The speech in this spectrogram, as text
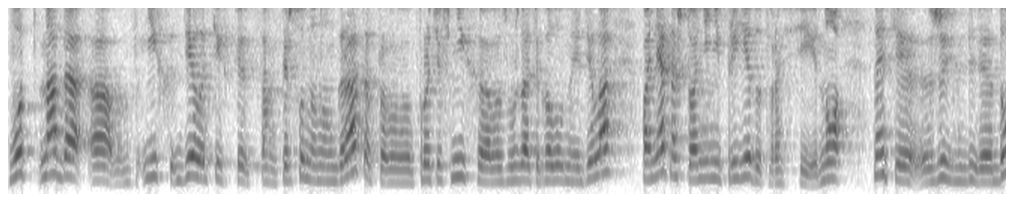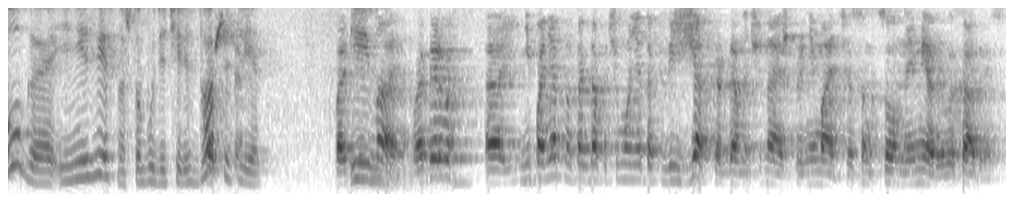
Вот надо э, их делать их там персона нон грата, против них э, возбуждать уголовные дела. Понятно, что они не приедут в Россию, но, знаете, жизнь долгая, и неизвестно, что будет через 20 Точно. лет. Не и... знаю. Во-первых, э, непонятно тогда, почему они так визжат, когда начинаешь принимать санкционные меры в их адрес.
